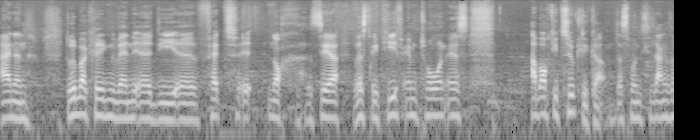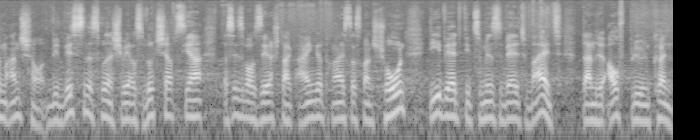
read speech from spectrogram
einen drüber kriegen, wenn äh, die äh, Fett äh, noch sehr restriktiv im Ton ist aber auch die Zyklika, dass wir uns die langsam anschauen. Wir wissen, es wird ein schweres Wirtschaftsjahr. Das ist aber auch sehr stark eingepreist, dass man schon die Werte, die zumindest weltweit dann aufblühen können,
